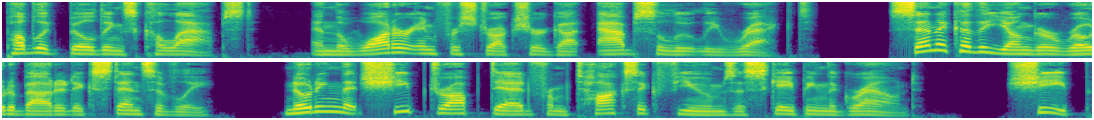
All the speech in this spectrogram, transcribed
public buildings collapsed, and the water infrastructure got absolutely wrecked. Seneca the Younger wrote about it extensively, noting that sheep dropped dead from toxic fumes escaping the ground. Sheep,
